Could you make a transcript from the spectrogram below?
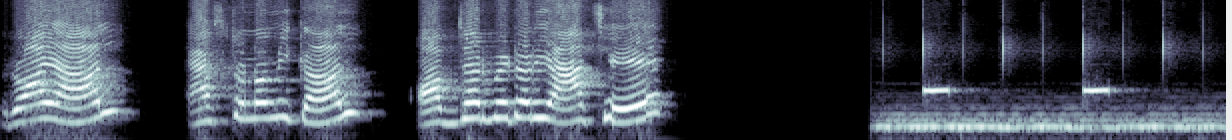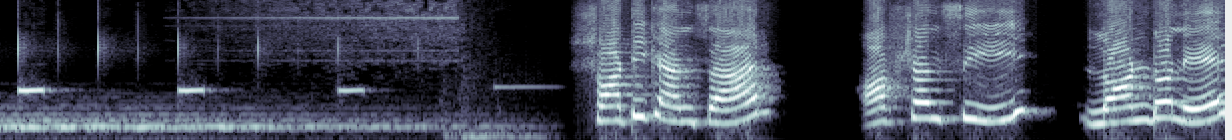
রয়্যাল অ্যাস্ট্রোনমিক্যাল অবজারভেটরি আছে? সঠিক অ্যান্সার অপশন সি লন্ডনের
